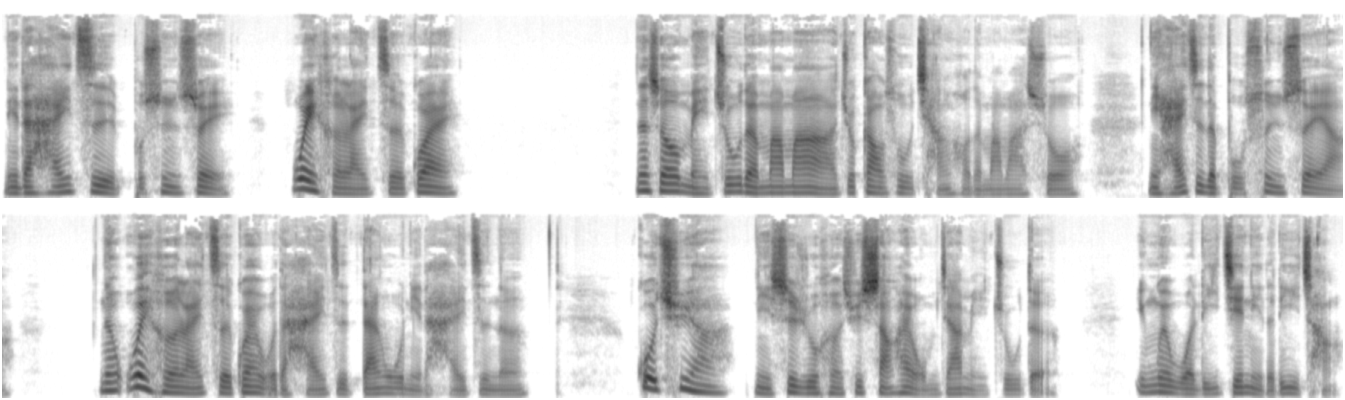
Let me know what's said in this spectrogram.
你的孩子不顺遂，为何来责怪？”那时候美珠的妈妈啊，就告诉强豪的妈妈说：“你孩子的不顺遂啊，那为何来责怪我的孩子，耽误你的孩子呢？过去啊，你是如何去伤害我们家美珠的？”因为我理解你的立场，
